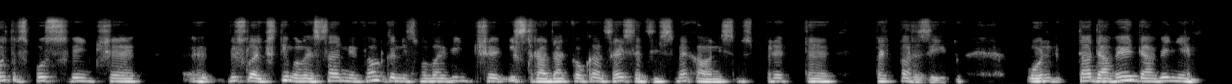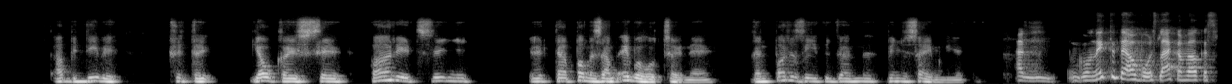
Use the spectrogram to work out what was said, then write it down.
otras puses viņš uh, visu laiku stimulē saimnieku organismu, lai viņš izstrādātu kaut kādus aizsardzības mehānismus pret uh, pret parazītu. Un tādā veidā viņi abi divi šī jaukais e, pārīts, viņi e, tā pamazām evolucionē, gan parazīti, gan viņu saimnieki. Gunita, tev būs laikam vēl kas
